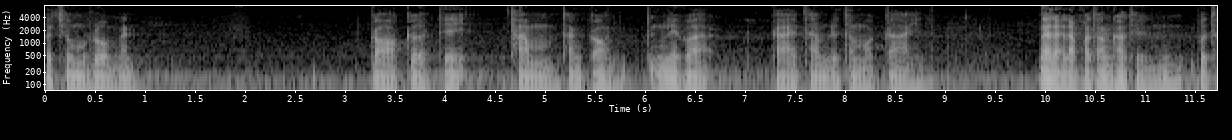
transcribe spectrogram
ประชุมรวมกัน ก่อเกิดได้ธรรมทั้งก้อน ถึงเรียกว่ากายธรรมหรือธรรมกายนั่ นแหละเราก็ต้องเข้าถึงพุทธ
